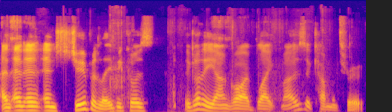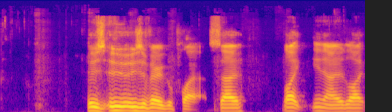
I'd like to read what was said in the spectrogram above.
and, and, and, and stupidly, because they've got a young guy, Blake Mozer, coming through, who's who's a very good player. So, like, you know, like,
